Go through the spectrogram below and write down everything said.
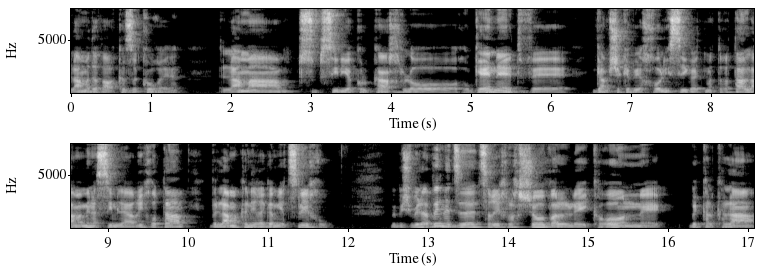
למה דבר כזה קורה, למה סובסידיה כל כך לא הוגנת וגם שכביכול השיגה את מטרתה, למה מנסים להעריך אותה ולמה כנראה גם יצליחו. ובשביל להבין את זה צריך לחשוב על עיקרון אה, בכלכלה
